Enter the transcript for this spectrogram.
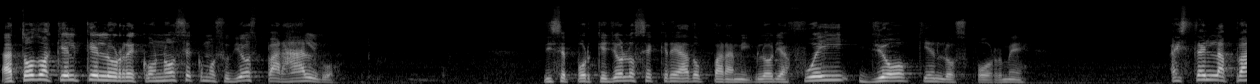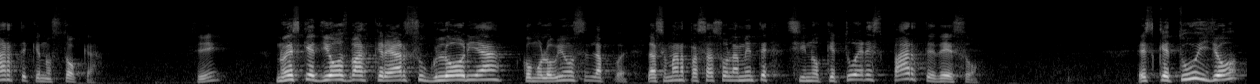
a todo aquel que lo reconoce como su Dios para algo. Dice, porque yo los he creado para mi gloria. Fui yo quien los formé. Ahí está en la parte que nos toca. ¿Sí? No es que Dios va a crear su gloria, como lo vimos la, la semana pasada solamente, sino que tú eres parte de eso. Es que tú y yo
